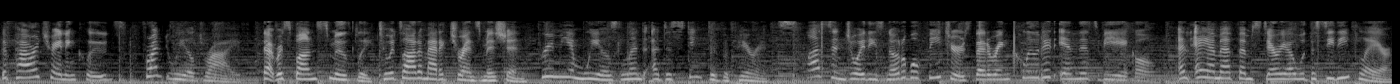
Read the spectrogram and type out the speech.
the powertrain includes front-wheel drive that responds smoothly to its automatic transmission. Premium wheels lend a distinctive appearance. Plus, enjoy these notable features that are included in this vehicle. An AM/FM stereo with a CD player,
